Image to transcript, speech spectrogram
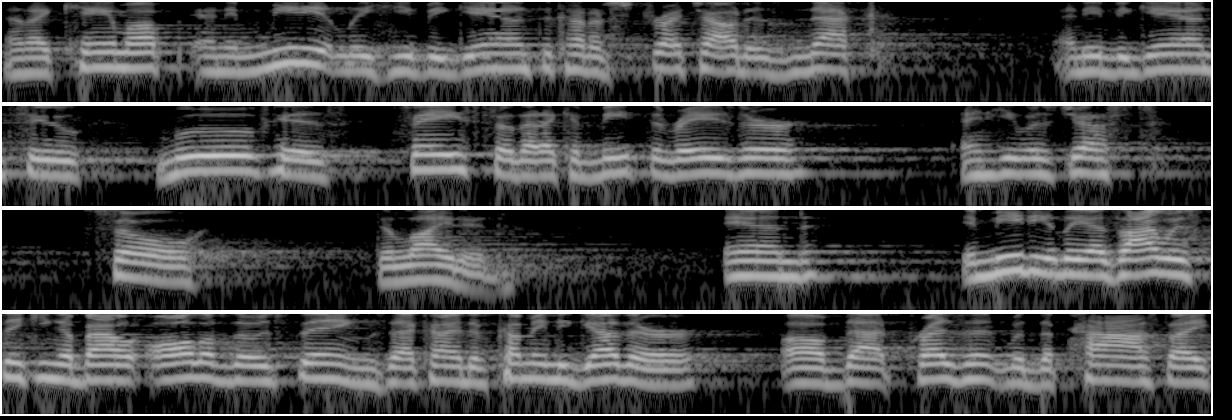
and I came up, and immediately he began to kind of stretch out his neck and he began to move his face so that I could meet the razor, and he was just so delighted. And immediately, as I was thinking about all of those things, that kind of coming together of that present with the past, I,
